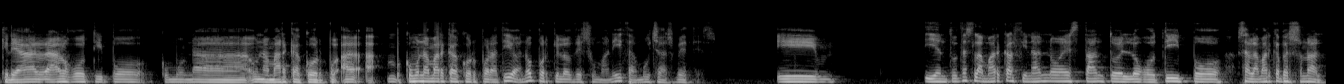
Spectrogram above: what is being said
crear algo tipo como una, marca como una marca corporativa, ¿no? porque lo deshumaniza muchas veces. Y y entonces la marca al final no es tanto el logotipo, o sea, la marca personal,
